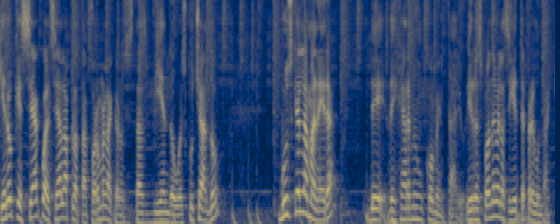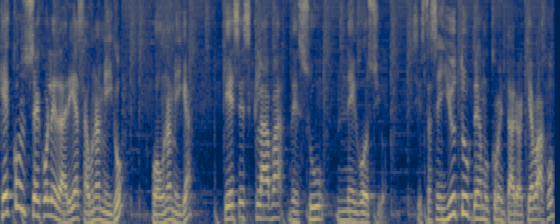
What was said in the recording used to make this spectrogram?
Quiero que sea cual sea la plataforma en la que nos estás viendo o escuchando, busquen la manera de dejarme un comentario y respóndeme la siguiente pregunta. ¿Qué consejo le darías a un amigo o a una amiga que es esclava de su negocio? Si estás en YouTube, déjame un comentario aquí abajo.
